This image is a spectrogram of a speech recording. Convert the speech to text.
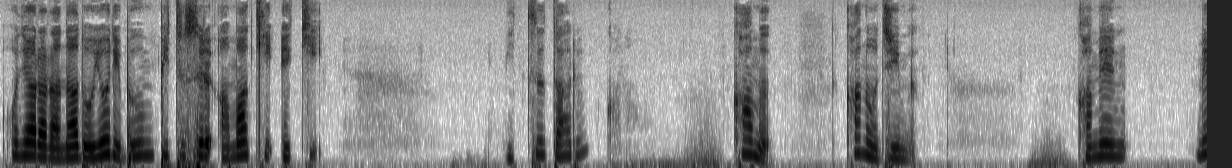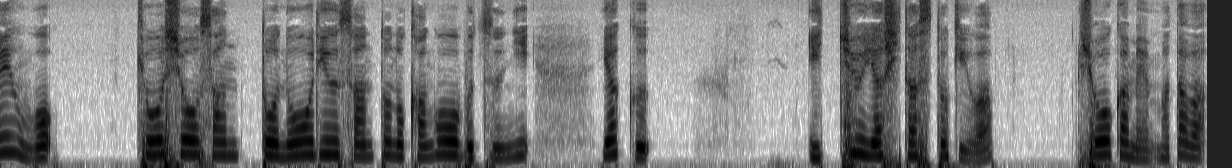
ほにゃららなどより分泌する甘き液。蜜だるかな？噛むかのジム。仮面面を強小酸と濃硫酸との化合物に約一中や浸すときは消化面または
